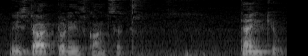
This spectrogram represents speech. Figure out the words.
we start today's concert. Thank you.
